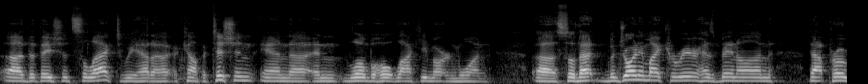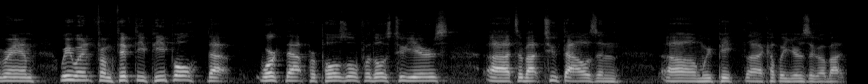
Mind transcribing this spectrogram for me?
uh, that they should select. We had a, a competition, and, uh, and lo and behold, Lockheed Martin won. So that majority of my career has been on that program. We went from 50 people that worked that proposal for those two years uh, to about 2,000. Um, we peaked uh, a couple years ago, about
